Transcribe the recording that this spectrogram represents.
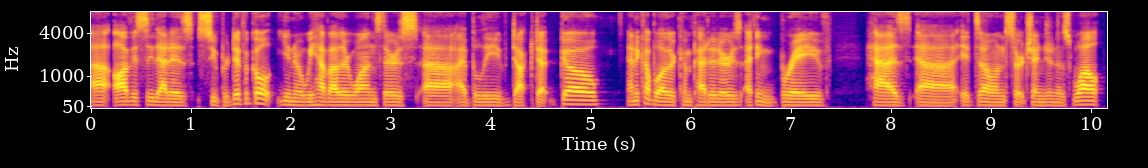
Uh, obviously, that is super difficult. You know, we have other ones. There's, uh, I believe, DuckDuckGo and a couple other competitors. I think Brave has uh, its own search engine as well.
